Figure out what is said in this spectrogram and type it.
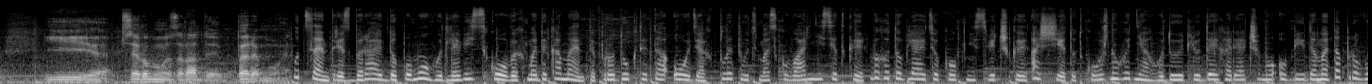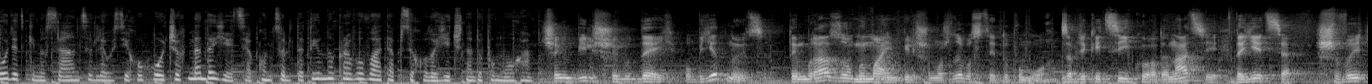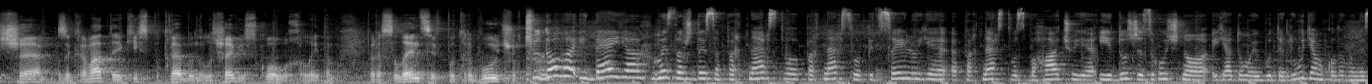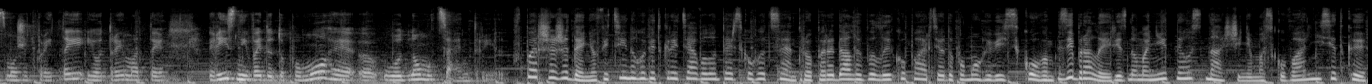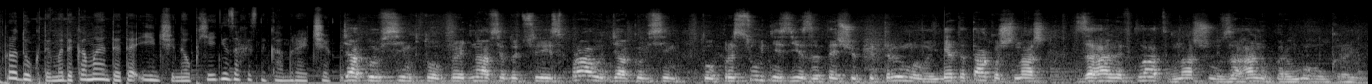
і все робимо заради перемоги. У центрі збирають допомогу для військових, медикаменти, продукти та одяг, плетуть маскувальні сітки, виготовляють окопні свічки. А ще тут кожного дня годують людей гарячими обідами та проводять кіносеанси для усіх охочих. Надається консультативно-правова та психологічна допомога. Чим більше людей об'єднуються, тим разом ми маємо більше можливостей допомоги. Завдяки цій координації вдається швидше закривати якісь потреби не лише військових, але й там переселенців, потребуючих. Чудова ідея. Ми завжди за партнерство. Партнерство підсилює, партнерство збагачує. І дуже зручно, я думаю, буде людям, коли вони зможуть прийти і отримати різні види допомоги е, у одному центрі. В перший же день офіційного відкриття волонтерського центру передали велику партію допомоги військовим. Зібрали різноманітне оснащення, маскувальні сітки, продукти, медикаменти та інші необхідні захисникам речі. Дякую всім, хто приєднався до цієї справи. Дякую всім, хто присутній є за те, що підтримали. Це також наш загальний вклад в нашу загальну перемогу України.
